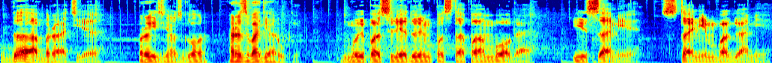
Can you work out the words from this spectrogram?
Да, братья, произнес Гор, разводя руки. Мы последуем по стопам Бога и сами станем богами.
